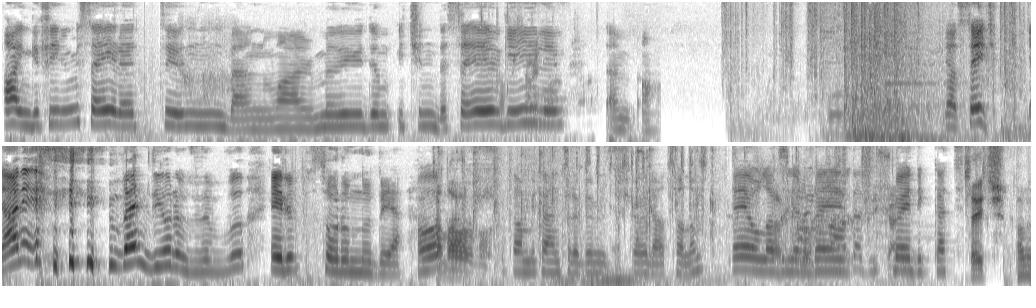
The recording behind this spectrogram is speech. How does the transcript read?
hangi filmi seyrettin? Ben var mıydım içinde sevgilim? Sen... Aha. Ya Sage yani ben diyorum size bu herif sorunlu diye. Hop. Sana var orada. Şuradan bir tane trebemizi şöyle atalım. B olabilir. B, B'ye dikkat. Sage. Tabi.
